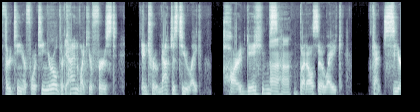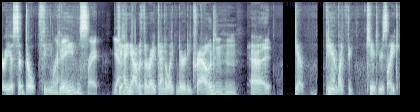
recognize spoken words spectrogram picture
13 or 14 year old they're Yeah. kind of like your first intro not just to like hard games Uh huh. but also like kind of serious adult themed Right, games Right. if you hang out with the right kind of like nerdy crowd Mm-hmm. uh you know being like the kid who's like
